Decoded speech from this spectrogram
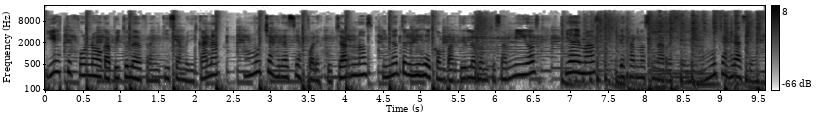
Y este fue un nuevo capítulo de Franquicia Americana. Muchas gracias por escucharnos y no te olvides de compartirlo con tus amigos y además dejarnos una reseña. Muchas gracias.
